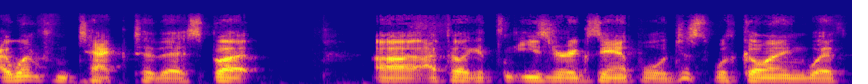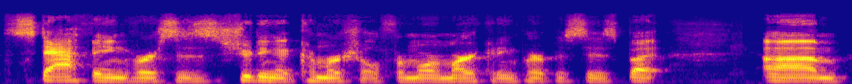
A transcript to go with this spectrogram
I went from tech to this, but uh, I feel like it's an easier example just with going with staffing versus shooting a commercial for more marketing purposes. But um,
